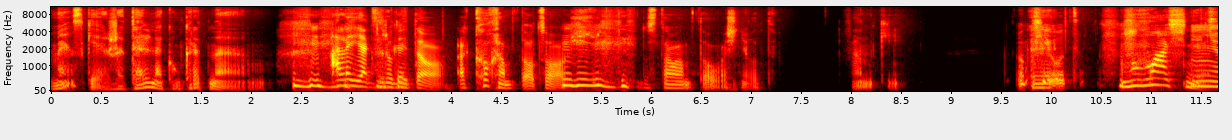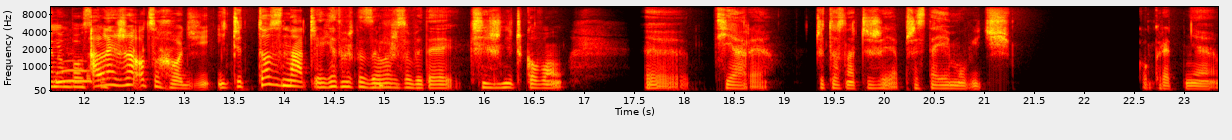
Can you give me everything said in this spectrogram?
męskie, rzetelne, konkretne. Ale jak zrobię to, a kocham to coś, dostałam to właśnie od fanki. O, cute. No właśnie. Nie no, bosko. Ale że o co chodzi? I czy to znaczy, ja na przykład założę sobie tę księżniczkową y, tiarę, czy to znaczy, że ja przestaję mówić konkretnie,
